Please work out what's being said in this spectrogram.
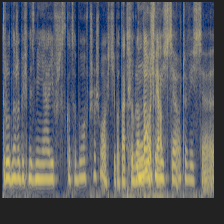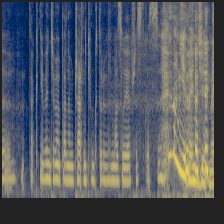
trudno, żebyśmy zmieniali wszystko, co było w przeszłości, bo tak wyglądał no świat. oczywiście, oczywiście. E, Tak, nie będziemy panem Czarnkiem, który wymazuje wszystko z... No nie będziemy,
